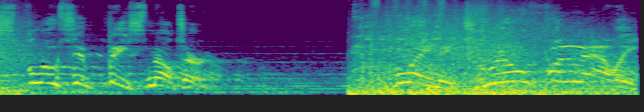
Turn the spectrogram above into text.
Explosive Face Melter! Flaming Drill Finale!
